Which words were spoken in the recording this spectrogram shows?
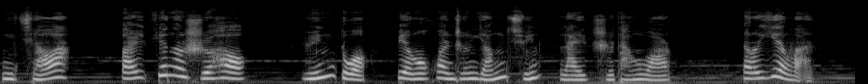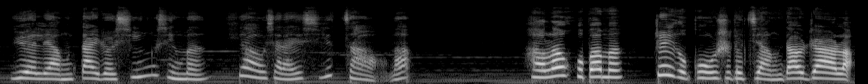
你瞧啊，白天的时候，云朵变换成羊群来池塘玩；到了夜晚，月亮带着星星们跳下来洗澡了。好了，伙伴们。这个故事就讲到这儿了，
